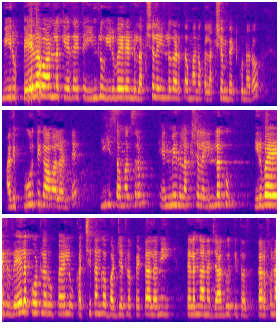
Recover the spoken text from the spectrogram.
మీరు పేదవాళ్ళకి ఏదైతే ఇండ్లు ఇరవై రెండు లక్షల ఇండ్లు కడతామని ఒక లక్ష్యం పెట్టుకున్నారో అది పూర్తి కావాలంటే ఈ సంవత్సరం ఎనిమిది లక్షల ఇండ్లకు ఇరవై ఐదు వేల కోట్ల రూపాయలు ఖచ్చితంగా బడ్జెట్లో పెట్టాలని తెలంగాణ జాగృతి త- తరఫున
